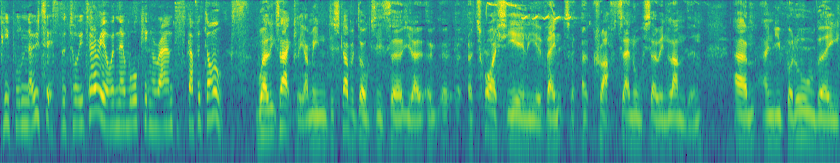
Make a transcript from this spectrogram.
people notice the toy terrier when they're walking around Discover Dogs. Well, exactly. I mean, Discover Dogs is uh, you know a, a, a twice yearly event at Crufts and also in London, um, and you've got all the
